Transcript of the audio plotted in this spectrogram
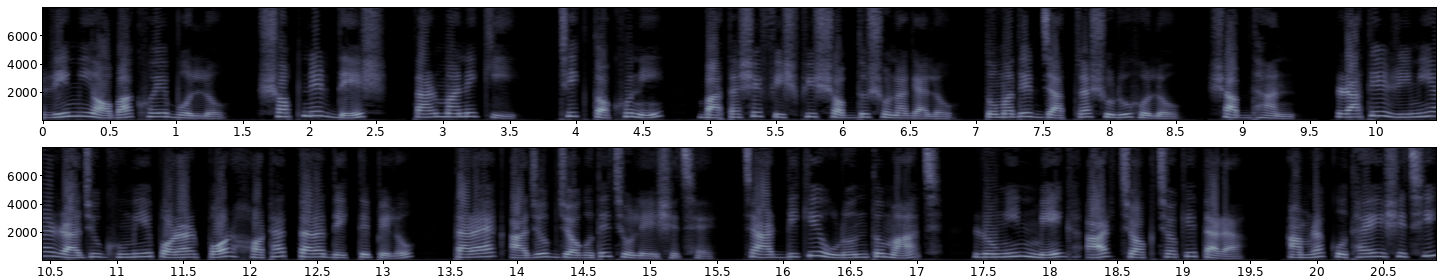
রিমি অবাক হয়ে বলল, স্বপ্নের দেশ? তার মানে কি? ঠিক তখনই বাতাসে ফিসফিস শব্দ শোনা গেল। তোমাদের যাত্রা শুরু হল। সাবধান। রাতে রিমি আর রাজু ঘুমিয়ে পড়ার পর হঠাৎ তারা দেখতে পেল, তারা এক আজব জগতে চলে এসেছে। চারদিকে উড়ন্ত মাছ, রঙিন মেঘ আর চকচকে তারা। আমরা কোথায় এসেছি?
